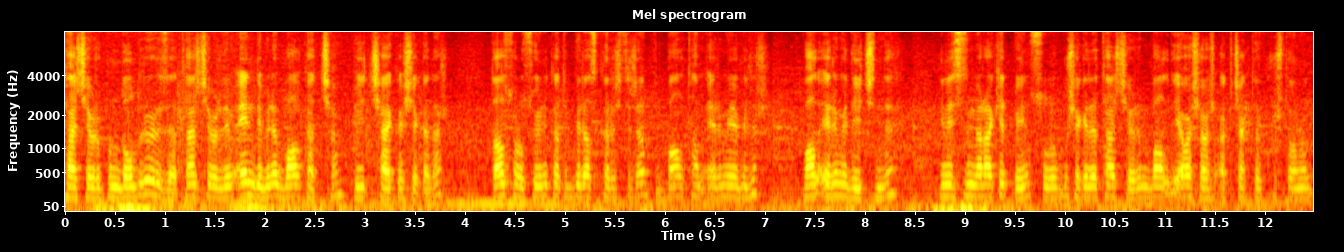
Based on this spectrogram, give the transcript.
ters çevirip bunu dolduruyoruz ya. Ters çevirdiğim en dibine bal katacağım. Bir çay kaşığı kadar. Daha sonra suyunu katıp biraz karıştıracağım. Bal tam erimeyebilir. Bal erimediği için de yine siz merak etmeyin. Suluğu bu şekilde ters çevirin. Bal yavaş yavaş akacaktır. Kuş da onun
